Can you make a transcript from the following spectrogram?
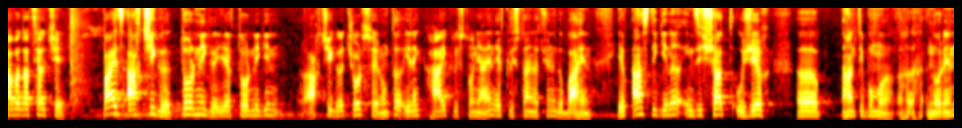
հավատացյալ չէ բայց աղջիկը տորնիգը եւ տորնիգին աղջիկը 4 սերունդը իրենք հայ քրիստոնյա են եւ քրիստոնեությունը գբահեն եւ աստիկինը ինձ շատ ուժեղ հանդիպումը նորեն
